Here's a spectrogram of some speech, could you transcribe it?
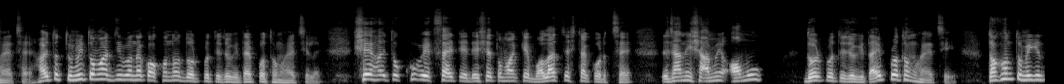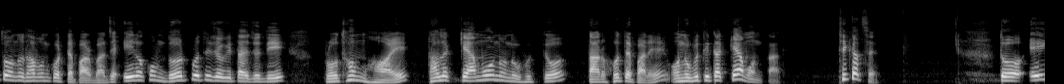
হয়েছে, হয়তো তুমি তোমার জীবনে কখনো দৌড় প্রতিযোগিতায় প্রথম হয়েছিলে, সে হয়তো খুব এক্সাইটেড এসে তোমাকে বলার চেষ্টা করছে যে জানিস আমি অমুক দৌড় প্রতিযোগিতায় প্রথম হয়েছি, তখন তুমি কিন্তু অনুধাবন করতে পারবা যে এইরকম দৌড় প্রতিযোগিতায় যদি প্রথম হয়, তাহলে কেমন অনুভূত তার হতে পারে, অনুভূতিটা কেমন তার, ঠিক আছে? তো এই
